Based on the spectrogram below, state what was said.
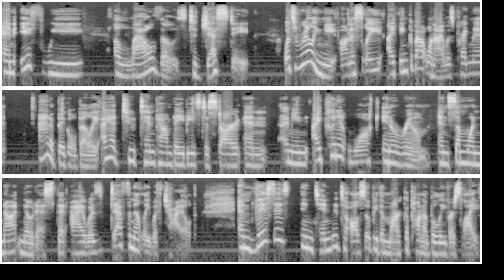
And if we allow those to gestate, what's really neat, honestly, I think about when I was pregnant, I had a big old belly. I had two 10 pound babies to start. And I mean, I couldn't walk in a room and someone not notice that I was definitely with child. And this is intended to also be the mark upon a believer's life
